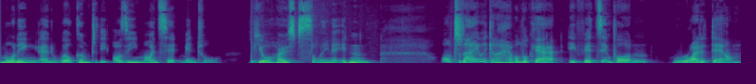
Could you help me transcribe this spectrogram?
morning and welcome to the Aussie Mindset Mentor with your host, Selena Idden. Well, today we're going to have a look at if it's important, write it down.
